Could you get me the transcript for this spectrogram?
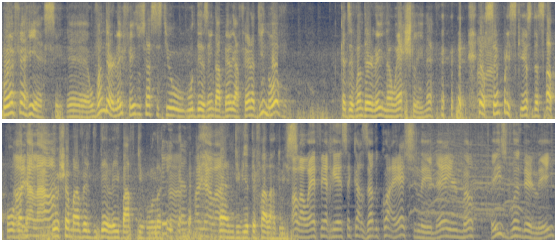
O FRS, é, o Vanderlei fez você assistir o, o desenho da Bela e a Fera de novo. Quer dizer, Vanderlei não, Ashley, né? Eu sempre esqueço dessa porra. Olha né? lá, ó. Eu chamava ele de delay bafo de rola. Eita. Olha lá. Ah, não devia ter falado isso. Olha lá, o FRS é casado com a Ashley, né? Irmão, ex-Vanderlei,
